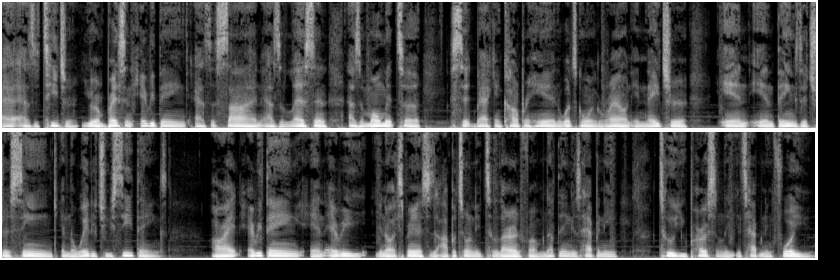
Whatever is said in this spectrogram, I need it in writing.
as a teacher. You're embracing everything as a sign, as a lesson, as a moment to sit back and comprehend what's going around in nature, in in things that you're seeing, in the way that you see things. All right, everything and every you know experience is an opportunity to learn from. Nothing is happening to you personally. It's happening for you,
